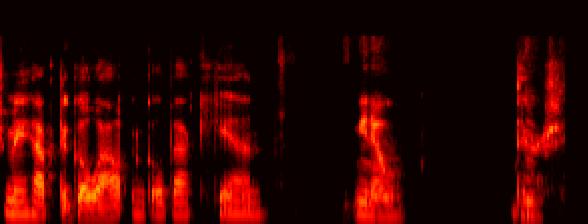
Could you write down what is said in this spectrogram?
She may have to go out and go back in. You know, there she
